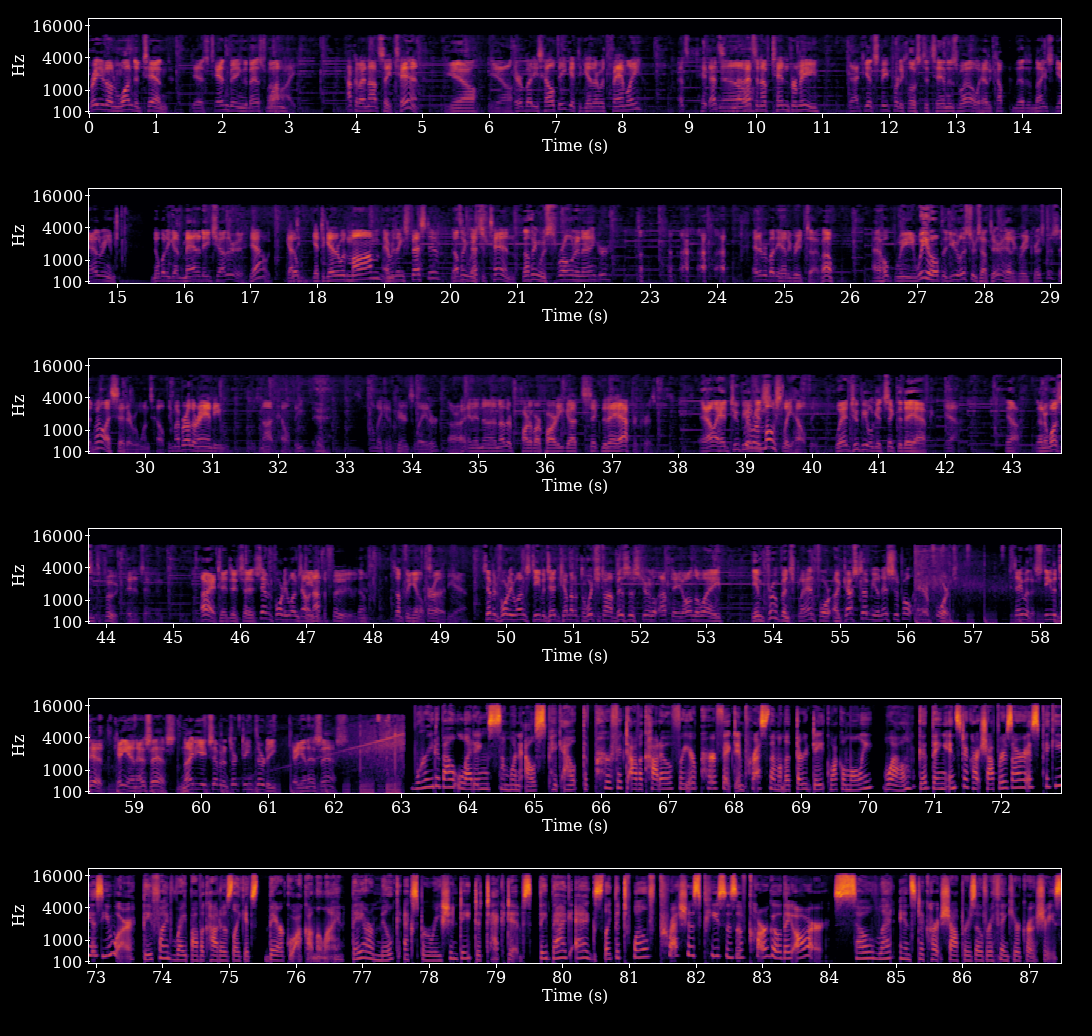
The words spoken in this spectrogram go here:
rated on one to ten. Yes, ten being the best one. Well, I- how could I not say ten? Yeah, yeah. Everybody's healthy. Get together with family. That's that's No. no, that's enough ten for me. That gets me pretty close to ten as well. We had a couple, we had a nice gathering, and nobody got mad at each other. Yeah, got Nope. to get together with mom. Everything's festive. Nothing was That's a ten. Nothing was thrown in anger, and everybody had a great time. Well, I hope we we hope that you listeners out there had a great Christmas. And Well, I said everyone's healthy. My brother Andy was not healthy. He'll make an appearance later. All right. And then uh, another part of our party got sick the day after Christmas. Now I had two people. We were mostly healthy. we had two people get sick the day after. Yeah. Yeah, and it wasn't the food. They didn't say. All right, it- it's uh, seven forty-one. No, not the food. It was No, something else. crud. Yeah. Seven forty-one. Steve and Ted coming up. The Wichita Business Journal update on the way. Improvements plan for Augusta Municipal Airport. Stay with us, Steve and Ted, KNSS 98.7 and thirteen thirty KNSS. Worried about letting someone else pick out the perfect avocado for your perfect impress them on the third date guacamole? Well, good thing Instacart shoppers are as picky as you are. They find ripe avocados like it's their guac on the line. They are milk expiration date detectives. They bag eggs like the 12 precious pieces of cargo they are. So let Instacart shoppers overthink your groceries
